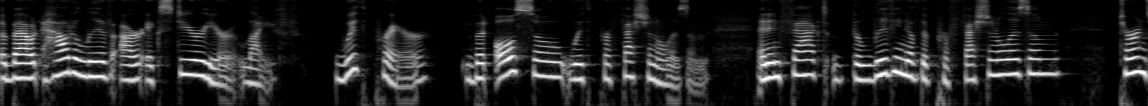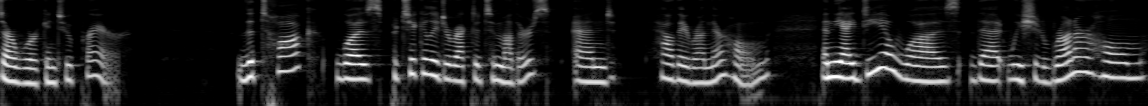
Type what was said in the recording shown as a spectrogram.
about how to live our exterior life with prayer, but also with professionalism. And in fact, the living of the professionalism turns our work into prayer. The talk was particularly directed to mothers and how they run their home. And the idea was that we should run our home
